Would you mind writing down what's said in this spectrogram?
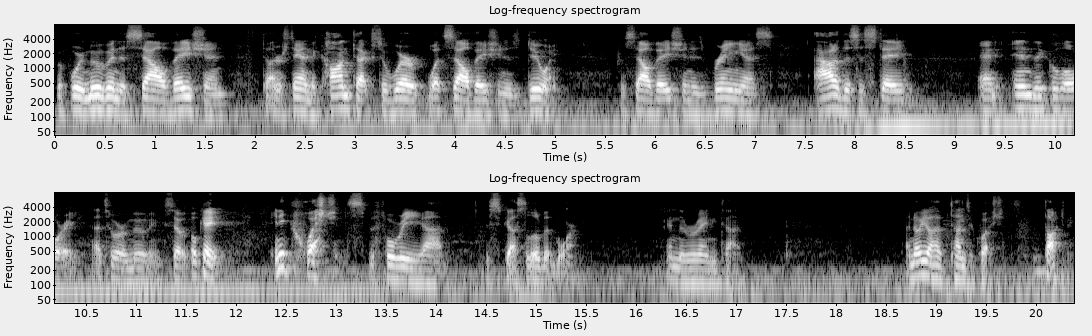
before we move into salvation to understand the context of where what salvation is doing. The salvation is bringing us out of this estate and into glory. That's where we're moving. So, okay, any questions before we uh, discuss a little bit more in the remaining time? I know you'll have tons of questions. Talk to me.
